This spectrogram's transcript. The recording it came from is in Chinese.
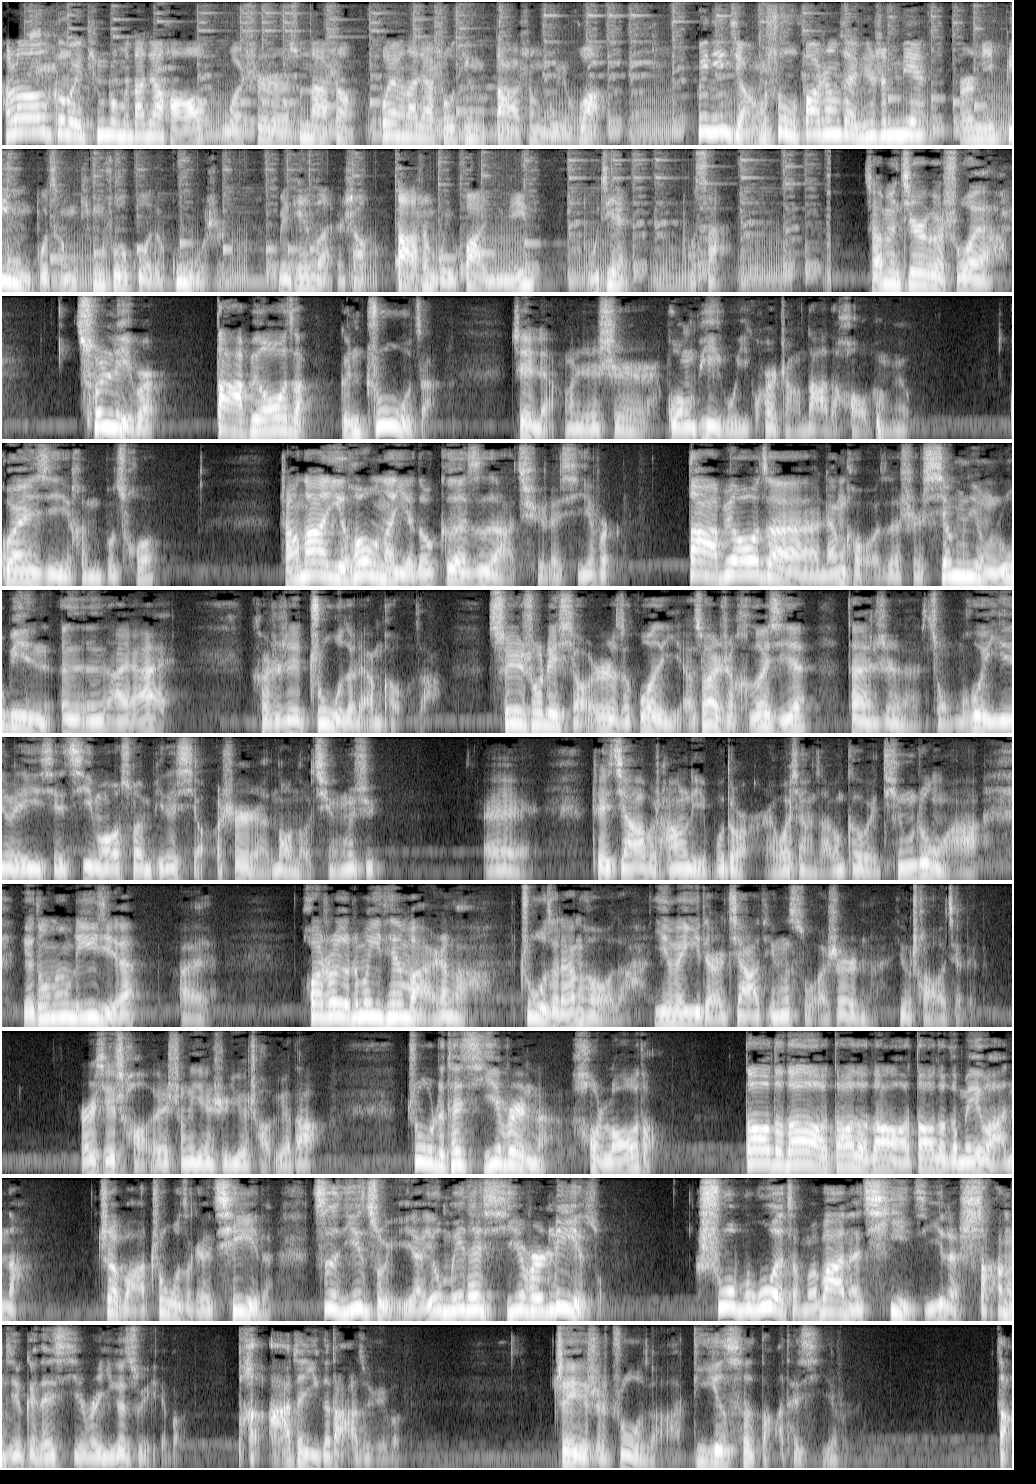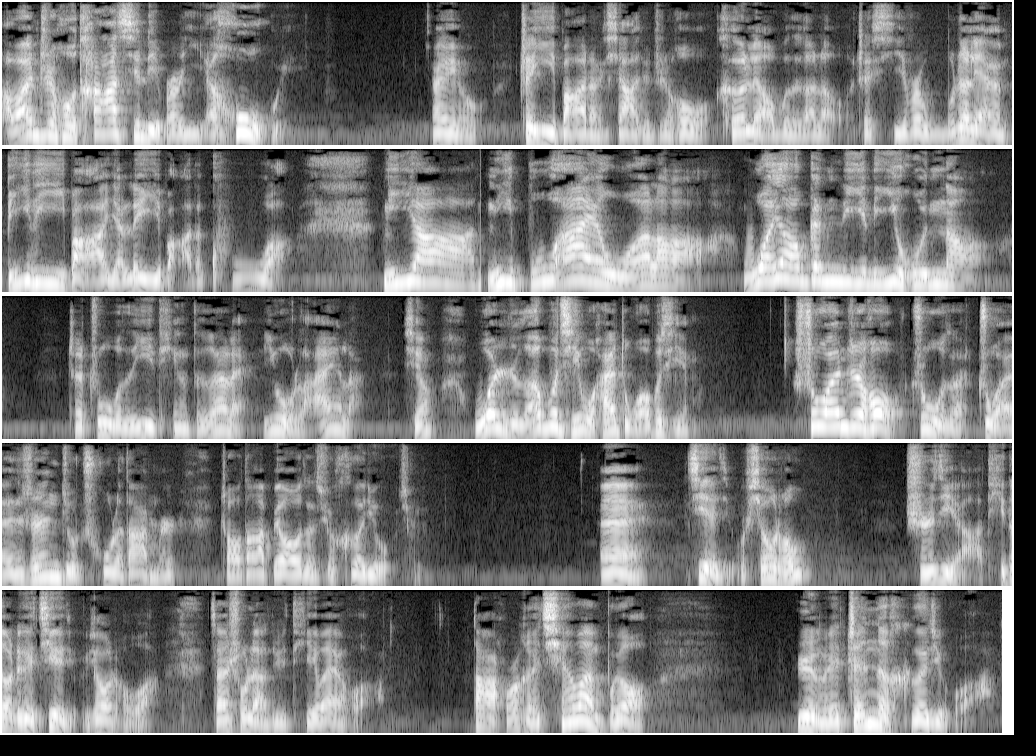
Hello，各位听众们，大家好，我是孙大圣，欢迎大家收听《大圣鬼话》，为您讲述发生在您身边而您并不曾听说过的故事。每天晚上，《大圣鬼话》与您不见不散。咱们今儿个说呀，村里边大彪子跟柱子这两个人是光屁股一块长大的好朋友，关系很不错。长大以后呢，也都各自啊娶了媳妇儿。大彪子两口子是相敬如宾，恩恩爱爱。可是这柱子两口子，虽说这小日子过得也算是和谐，但是呢，总会因为一些鸡毛蒜皮的小事啊闹闹情绪。哎，这家不长里不短啊，我想咱们各位听众啊也都能理解。哎，话说有这么一天晚上啊，柱子两口子因为一点家庭琐事呢又吵起来了，而且吵的声音是越吵越大。住着他媳妇儿呢，好唠叨，叨叨叨叨叨叨叨叨个没完呐！这把柱子给气的，自己嘴呀又没他媳妇儿利索，说不过怎么办呢？气急了，上去给他媳妇儿一个嘴巴，啪！这一个大嘴巴。这是柱子啊，第一次打他媳妇儿。打完之后，他心里边也后悔。哎呦，这一巴掌下去之后，可了不得了！这媳妇儿捂着脸，鼻涕一把，眼泪一把的哭啊。你呀，你不爱我了，我要跟你离婚呐！这柱子一听，得嘞，又来了。行，我惹不起，我还躲不起吗？说完之后，柱子转身就出了大门，找大彪子去喝酒去了。哎，借酒消愁。实际啊，提到这个借酒消愁啊，咱说两句题外话，大伙可千万不要认为真的喝酒啊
